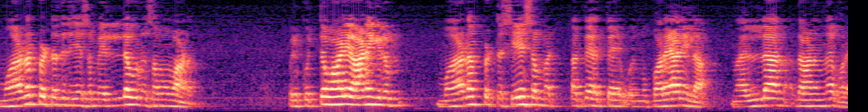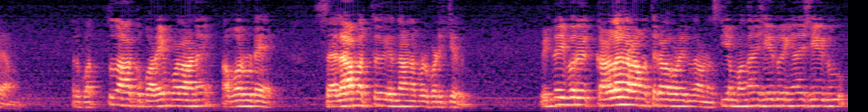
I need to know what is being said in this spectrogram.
മരണപ്പെട്ടതിന് ശേഷം എല്ലാവരും സമമാണ്. ഒരു കുറ്റവാളി ആണെങ്കിലും മരണപ്പെട്ട ശേഷം അദ്ദേഹത്തെ ഒന്നും പറയാനില്ല. നല്ലതാണെന്ന് പറയാം. അത് പത്ത് നാക്ക് പറയുമ്പോഴാണ് അവരുടെ സലാമത്ത് എന്നാണ് നമ്മൾ പഠിച്ചത്. പിന്നെ ഇവർ കള്ളകറാമത്തുകൾ പറയുന്നതാണ്. സി എം അങ്ങനെ ചെയ്തു ഇങ്ങനെ ചെയ്തു.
